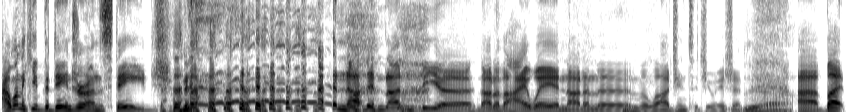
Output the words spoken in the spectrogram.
I want to keep the danger on stage, not in not in the uh, not on the highway and not in the the lodging situation. Yeah. Uh, but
